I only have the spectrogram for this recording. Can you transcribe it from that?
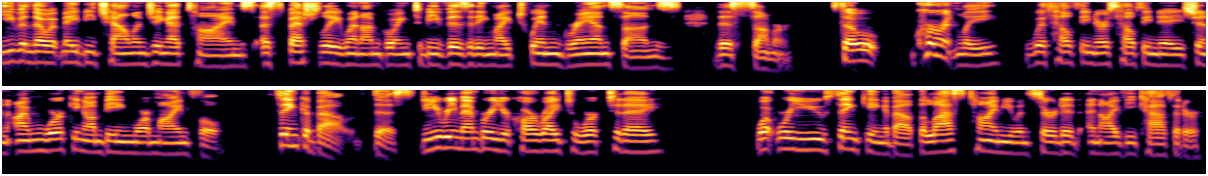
even though it may be challenging at times, especially when I'm going to be visiting my twin grandsons this summer. So currently, with Healthy Nurse, Healthy Nation, I'm working on being more mindful. Think about this. Do you remember your car ride to work today? What were you thinking about the last time you inserted an IV catheter?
